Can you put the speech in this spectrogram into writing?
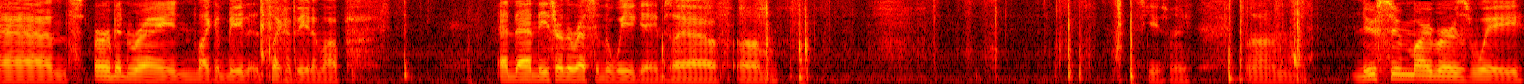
And Urban Reign, like a beat. It's like a beat 'em up. And then these are the rest of the Wii games I have. Um, excuse me. Um, New Bros. Wii.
